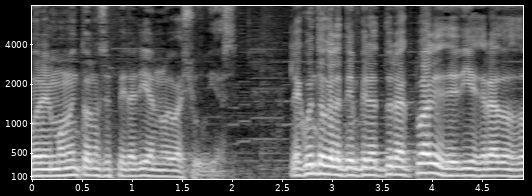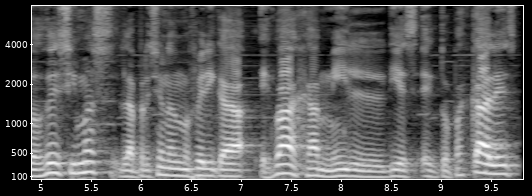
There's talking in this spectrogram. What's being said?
por el momento no se esperarían nuevas lluvias. Le cuento que la temperatura actual es de 10 grados 2 décimas, la presión atmosférica es baja, 1010 hectopascales,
